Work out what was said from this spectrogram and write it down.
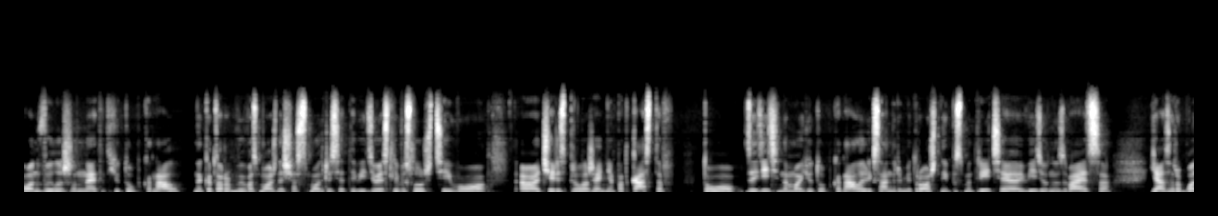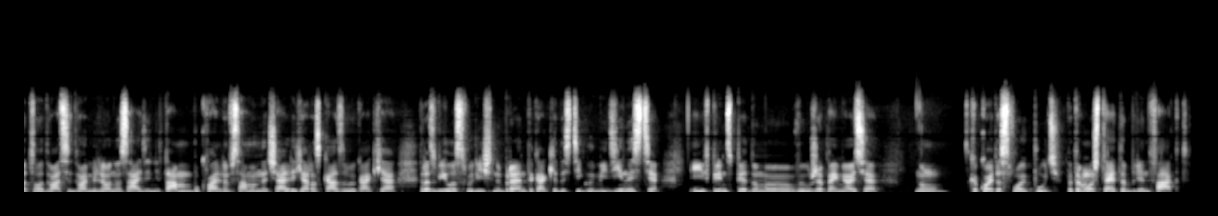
Он выложен на этот YouTube-канал, на котором вы, возможно, сейчас смотрите это видео. Если вы слушаете его э, через приложение подкастов, то зайдите на мой YouTube-канал Александр Митрошный и посмотрите. Видео называется «Я заработала 22 миллиона за день». И там буквально в самом начале я рассказываю, как я развила свой личный бренд и как я достигла медийности. И, в принципе, я думаю, вы уже поймете, ну, какой-то свой путь. Потому что это, блин, факт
